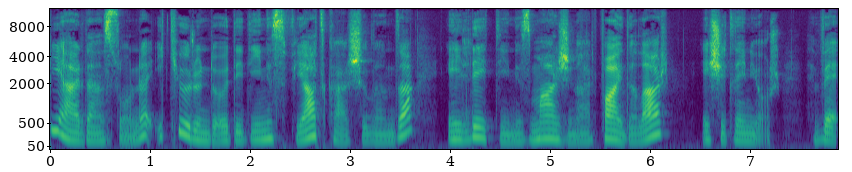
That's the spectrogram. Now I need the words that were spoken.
bir yerden sonra iki üründe ödediğiniz fiyat karşılığında elde ettiğiniz marjinal faydalar eşitleniyor ve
